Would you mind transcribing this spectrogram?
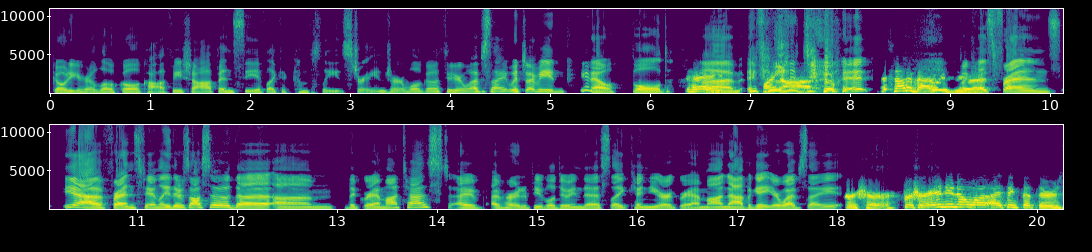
go to your local coffee shop and see if like a complete stranger will go through your website which i mean you know bold hey, um if you not? do it. It's not a bad way to do because it. friends yeah friends family. There's also the um the grandma test. I've i've heard of people doing this like can your grandma navigate your website? For sure for sure. And you know what? I think that there's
